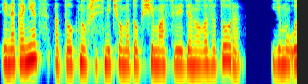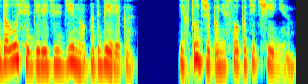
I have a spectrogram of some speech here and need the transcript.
И, наконец, оттолкнувшись мечом от общей массы ледяного затора, Ему удалось отделить льдину от берега. Их тут же понесло по течению.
